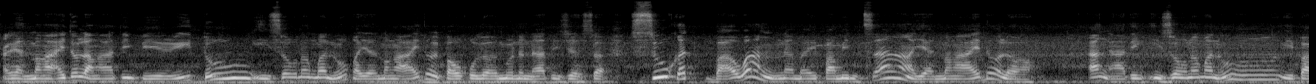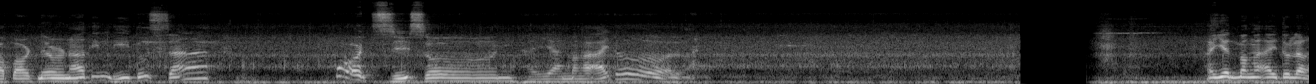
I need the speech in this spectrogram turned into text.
Ayan mga idol ang ating piritong isaw ng manok. Ayan mga idol, pakukulaan muna natin siya sa sukat bawang na may paminsa. Ayan mga idol oh. Ang ating isaw ng manok, ipapartner natin dito sa fourth season. Ayan mga idol. Ayan mga idol ang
